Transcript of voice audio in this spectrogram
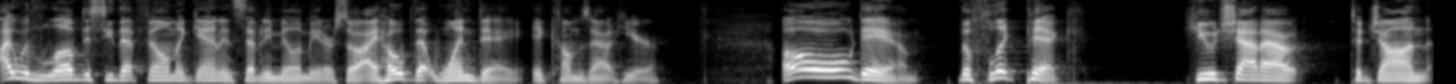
I would love to see that film again in 70 millimeter. So I hope that one day it comes out here. Oh, damn. The flick pick Huge shout out to John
